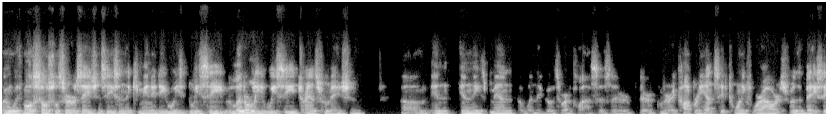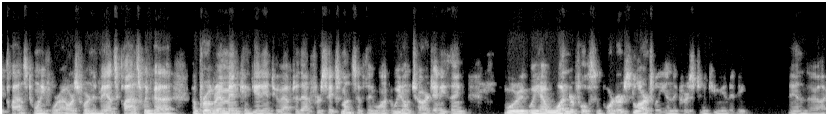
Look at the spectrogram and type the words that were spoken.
and with most social service agencies in the community. We we see literally we see transformation um, in in these men when they go through our classes. They're they're very comprehensive. 24 hours for the basic class, 24 hours for an advanced class. We've got a, a program men can get into after that for six months if they want. We don't charge anything. We we have wonderful supporters, largely in the Christian community, and uh, I,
